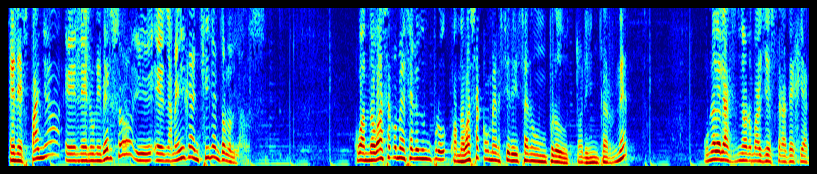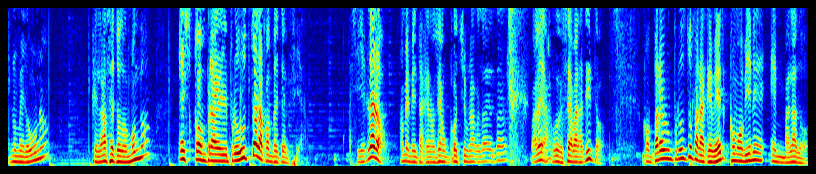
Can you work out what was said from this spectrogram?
en España, en el universo, y en América, en China, en todos los lados. Cuando vas a comercializar un, cuando vas a comercializar un producto en internet, una de las normas y estrategias número uno, que lo hace todo el mundo, es comprar el producto a la competencia. Así de claro. Hombre, mientras que no sea un coche, una cosa de tal, ¿vale? Algo que sea baratito. Comprar un producto para que ver cómo viene embalado.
